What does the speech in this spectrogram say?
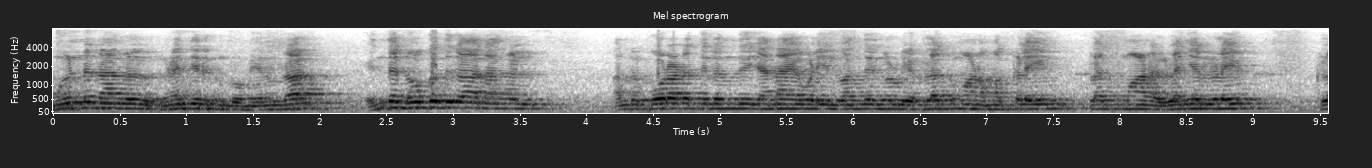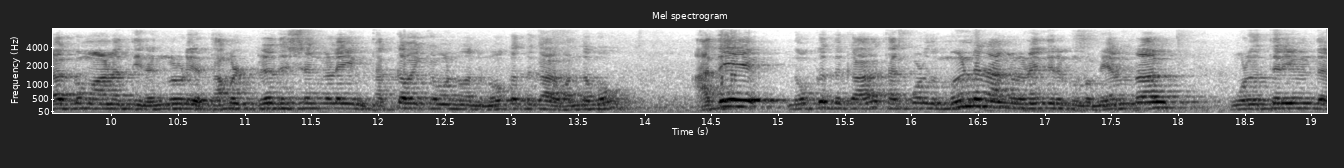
மீண்டும் நாங்கள் இணைந்திருக்கின்றோம். என்றால் எந்த நோக்கத்துக்காக நாங்கள் அந்த போராட்டத்திலிருந்து ஜனநாயக வழியில் வந்த எங்களுடைய கிழக்குமான மக்களையும் கிழக்குமான இளைஞர்களையும் கிழக்குமானத்தின் எங்களுடைய தமிழ் பிரதேசங்களையும் தக்க வைக்க வேண்டும் என்ற நோக்கத்துக்காக வந்தோமோ அதே நோக்கத்துக்காக தற்பொழுது மீண்டும் நாங்கள் இணைந்திருக்கின்றோம். ஏனென்றால் உங்களுக்கு தெரியும் இந்த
